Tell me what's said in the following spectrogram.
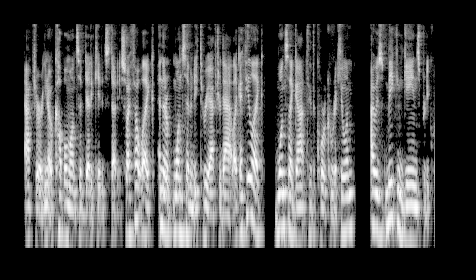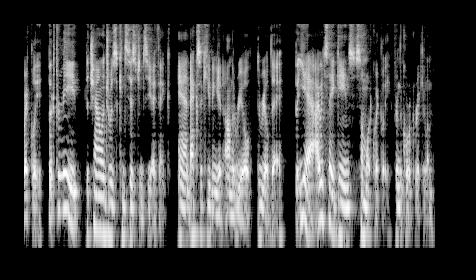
after, you know, a couple months of dedicated study. So I felt like, and then 173 after that. Like, I feel like once I got through the core curriculum, I was making gains pretty quickly. But for me, the challenge was consistency, I think, and executing it on the real the real day. But yeah, I would say gains somewhat quickly from the core curriculum.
